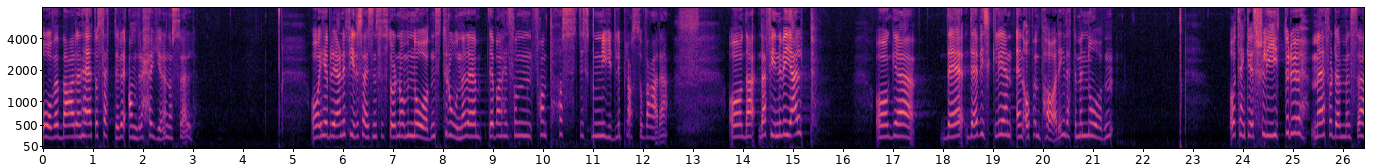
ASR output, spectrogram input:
overbærenhet og sette det andre høyere enn oss selv. Og I Hebreerne 4,16 så står det noe om nådens trone. Det, det er bare en helt sånn fantastisk nydelig plass å være. Og der, der finner vi hjelp. Og eh, det, det, er virkelig en åpenbaring, dette med nåden. Og tenker, Sliter du med fordømmelse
